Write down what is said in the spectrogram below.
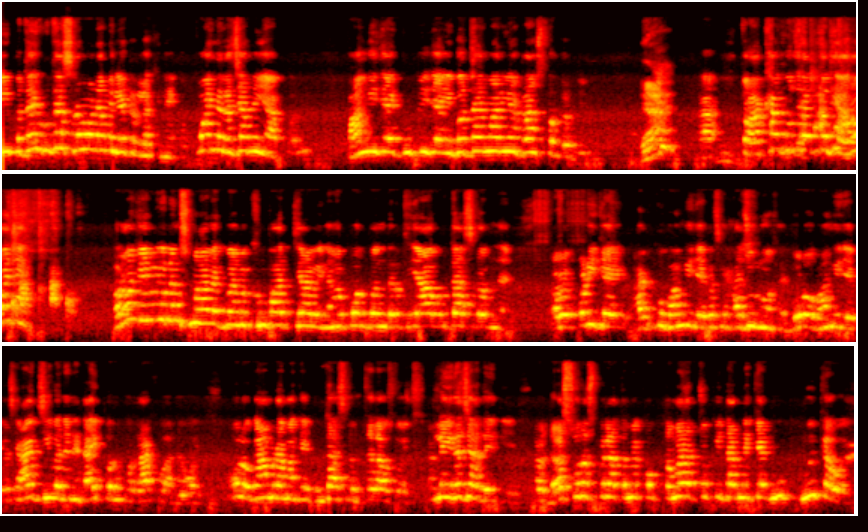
એ બધા વૃદ્ધાશ્રમોને અમે લેટર લખી નાખ્યો. કોઈને રજા નહીં આપવાની. ભાંગી જાય તૂટી જાય એ બધા મારી ટ્રાન્સફર કરી દીધું. તો આખા ગુજરાતમાંથી હરોજ હરોજ એમ્બ્યુલન્સમાં આવે ભાઈ અમે ખંભાતથી આવીને, અમે પોરબંદરથી આ વૃદ્ધાશ્રમને હવે પડી જાય, હાડકું ભાંગી જાય, પછી હાજુ ન થાય, ગોળો ભાંગી જાય, પછી આ જીવન એને ડાયપર ઉપર રાખવાના હોય. ઓલો ગામડામાં કઈ વૃદ્ધાશ્રમ ચલાવતો હોય, એટલે એ રજા દઈ દઈએ હવે દસ વર્ષ પહેલા તમે કોઈ તમારા ચોકીદારને ક્યાંક મૂક્યા હોય,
